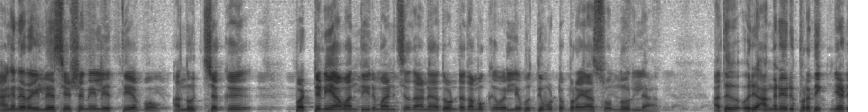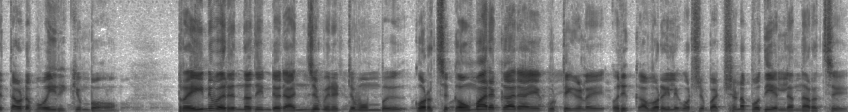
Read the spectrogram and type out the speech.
അങ്ങനെ റെയിൽവേ സ്റ്റേഷനിൽ എത്തിയപ്പോൾ അന്ന് ഉച്ചയ്ക്ക് പട്ടിണിയാവാൻ തീരുമാനിച്ചതാണ്. അതുകൊണ്ട് നമുക്ക് വലിയ ബുദ്ധിമുട്ടും പ്രയാസമൊന്നുമില്ല. അത് ഒരു അങ്ങനെ ഒരു പ്രതിജ്ഞ എടുത്ത് അവിടെ പോയി ഇരിക്കുമ്പോൾ ട്രെയിൻ വരുന്നതിന്റെ ഒരു അഞ്ച് മിനിറ്റ് മുമ്പ് കുറച്ച് കൗമാരക്കാരായ കുട്ടികളെ ഒരു കവറിൽ കുറച്ച് ഭക്ഷണപ്പൊതിയെല്ലാം നിറച്ച്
